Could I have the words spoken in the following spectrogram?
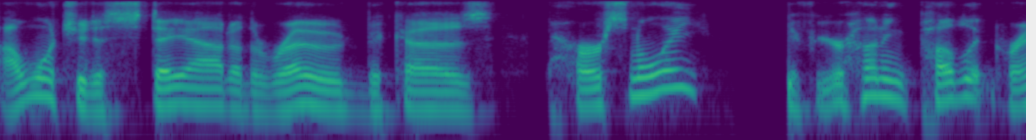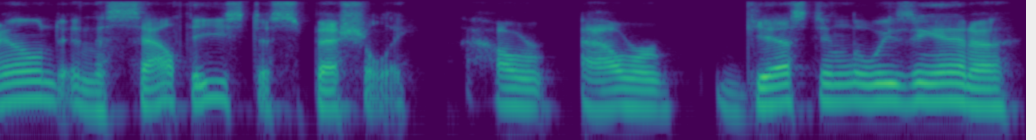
I want you to stay out of the road because personally, if you're hunting public ground in the southeast, especially, our our guest in Louisiana,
